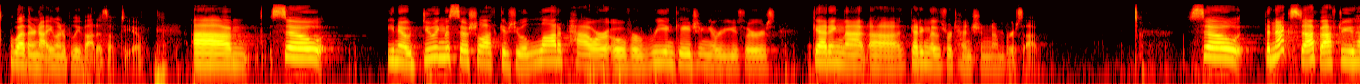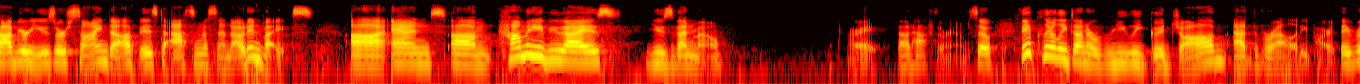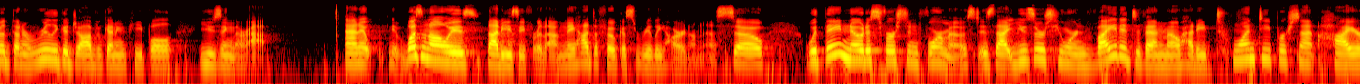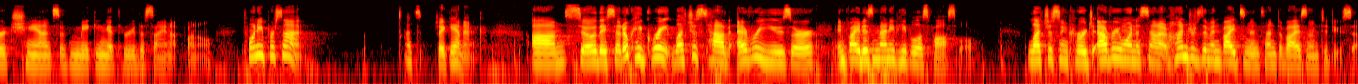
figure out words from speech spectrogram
whether or not you want to believe that is up to you. Um, so, you know, doing the social auth gives you a lot of power over re-engaging your users, getting, that, uh, getting those retention numbers up. So the next step after you have your users signed up is to ask them to send out invites. Uh, and um, how many of you guys use Venmo? All right, about half the room. So they've clearly done a really good job at the virality part. They've done a really good job of getting people using their app. And it, it wasn't always that easy for them. They had to focus really hard on this. So what they noticed first and foremost is that users who were invited to Venmo had a 20% higher chance of making it through the sign-up funnel. 20%. That's gigantic. Um, so they said, okay, great, let's just have every user invite as many people as possible. Let's just encourage everyone to send out hundreds of invites and incentivize them to do so.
